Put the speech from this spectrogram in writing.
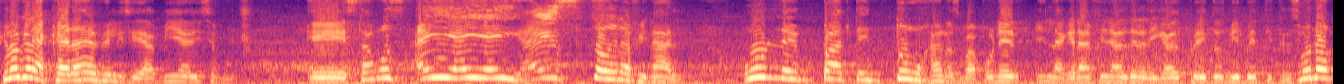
Creo que la cara de felicidad mía dice mucho. Eh, estamos ahí, ahí, ahí, a esto de la final. Un empate en Tunja nos va a poner en la gran final de la Liga del Play 2023-1.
